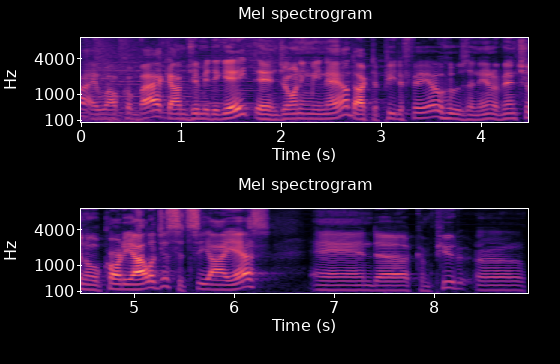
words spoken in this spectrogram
right, welcome back. I'm Jimmy DeGate, and joining me now, Dr. Peter Fail, who's an interventional cardiologist at CIS and uh, computer uh,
